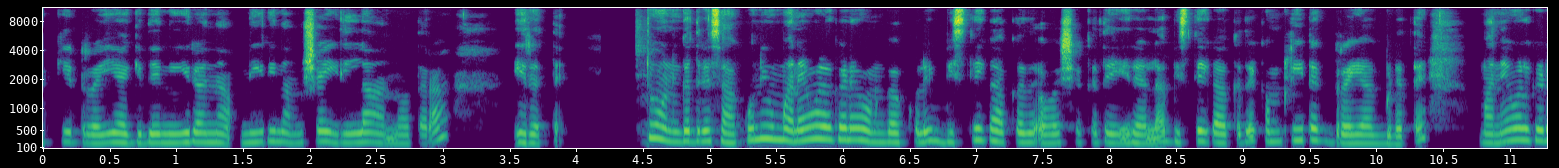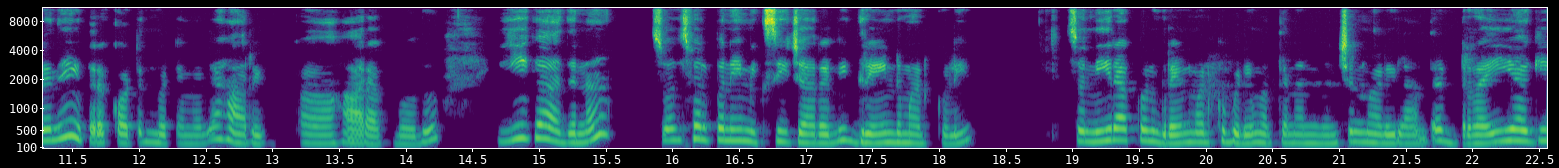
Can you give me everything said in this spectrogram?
ಅಕ್ಕಿ ಡ್ರೈ ಆಗಿದೆ, ನೀರನ್ನ, ನೀರಿನ ಅಂಶ ಇಲ್ಲ ಅನ್ನೋ ತರ ಇರುತ್ತೆ. ಇಷ್ಟು ಒಣಗಿದ್ರೆ ಸಾಕು. ನೀವು ಮನೆ ಒಳಗಡೆ ಒಣಗಾಕೊಳ್ಳಿ, ಬಿಸಿಲಿಗೆ ಹಾಕೋದ್ ಅವಶ್ಯಕತೆ ಇರಲ್ಲ. ಬಿಸಿಲಿಗೆ ಹಾಕಿದ್ರೆ ಕಂಪ್ಲೀಟ್ ಆಗಿ ಡ್ರೈ ಆಗ್ಬಿಡುತ್ತೆ. ಮನೆ ಒಳಗಡೆನೆ ಈ ತರ ಕಾಟನ್ ಬಟ್ಟೆ ಮೇಲೆ ಹಾರಿ ಹಾರಾಕ್ಬಹುದು ಈಗ ಅದನ್ನ ಸ್ವಲ್ಪ ಸ್ವಲ್ಪನೇ ಮಿಕ್ಸಿ ಜಾರಲ್ಲಿ ಗ್ರೈಂಡ್ ಮಾಡ್ಕೊಳ್ಳಿ. ಸೊ, ನೀರು ಹಾಕೊಂಡು ಗ್ರೈಂಡ್ ಮಾಡ್ಕೊಬೇಡಿ, ಮತ್ತೆ ನಾನು ಮೆನ್ಷನ್ ಮಾಡಿಲ್ಲ ಅಂತ ಡ್ರೈ ಆಗಿ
